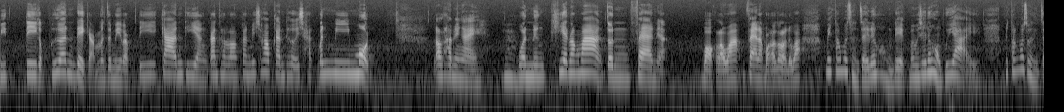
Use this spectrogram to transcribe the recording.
มีตีกับเพื่อนเด็กอะมันจะมีแบบตีการเถียงการทะเลาะกันไม่ชอบกันเธอชัดมันมีหมด เราทำยังไงอืมวันหนึ่งเครียดมากๆ จนแฟนเนี่ย บอกเราว่าแฟนอะบอกเราตลอดเลยว่า ไม่ต้องมาสนใจเรื่องของเด็ก มันไม่ใช่เรื่องของผู้ใหญ่ ไม่ต้องมาสนใจ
